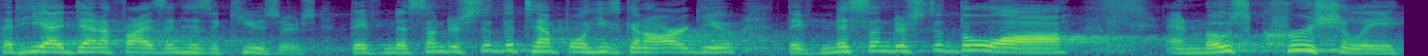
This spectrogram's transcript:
that he identifies in his accusers. They've misunderstood the temple, he's going to argue. They've misunderstood the law. And most crucially,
